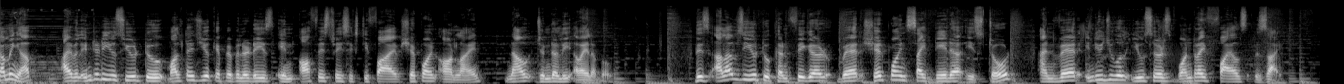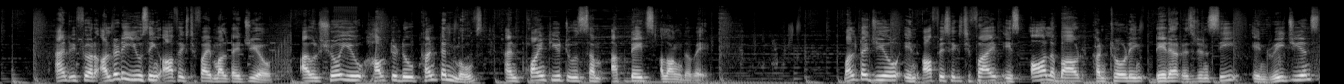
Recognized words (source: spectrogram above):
Coming up, I will introduce you to multi-geo capabilities in Office 365 SharePoint Online, now generally available. This allows you to configure where SharePoint site data is stored and where individual users' OneDrive files reside. And if you are already using Office 365 Multi-Geo, I will show you how to do content moves and point you to some updates along the way. Multi-Geo in Office 365 is all about controlling data residency in regions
